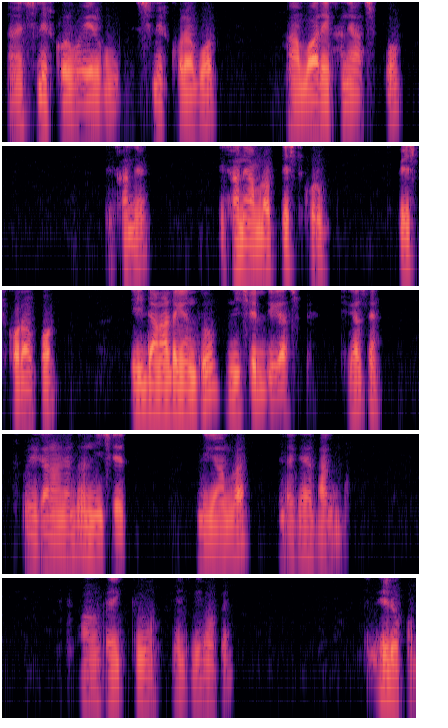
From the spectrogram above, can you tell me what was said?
এখানে সিলেক্ট করব এরকম সিলেক্ট করার পর আবার এখানে আসব। এখানে এখানে আমরা পেস্ট করব। পেস্ট করার পর এই ডানাটা কিন্তু নিচের দিকে আসবে, ঠিক আছে? ওই কারণে কিন্তু নিচের দিকে আমরা এটাকে রাখব। হালকা একটু এদিকে হবে। এরকম।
